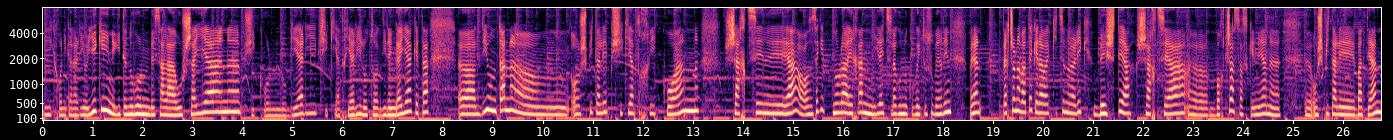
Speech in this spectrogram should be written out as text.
bi kronikalari horiekin egiten dugun bezala usaian, psikologiari, psikiatriari lotuak diren gaiak, eta uh, aldiuntan uh, ospitale psikiatrikoan sartzea, ezakit nola erran iraitz lagunduko gaituzu berdin, baina pertsona batek erabakitzen olarik bestea sartzea uh, bortxaz azkenean uh, ospitale batean,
